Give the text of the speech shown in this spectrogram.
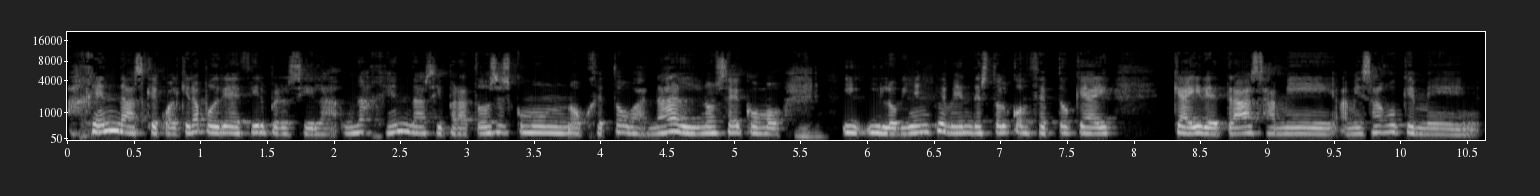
agendas, que cualquiera podría decir, pero si la, una agenda, si para todos es como un objeto banal, no sé cómo, mm. y, lo bien que vende esto, el concepto que hay que hay detrás, a mí, a mí es algo que me,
